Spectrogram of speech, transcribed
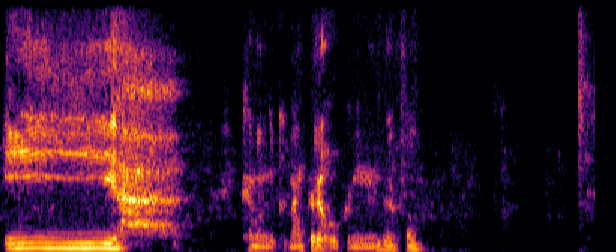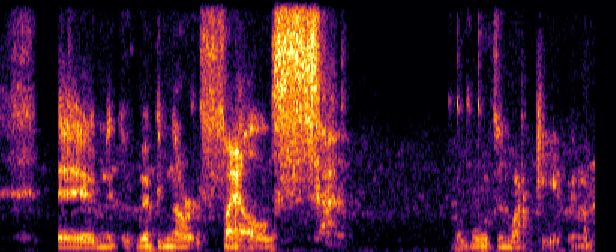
Ik ga mijn documenten openen daarvan. Uh, met webinar files. Woorden markeren.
